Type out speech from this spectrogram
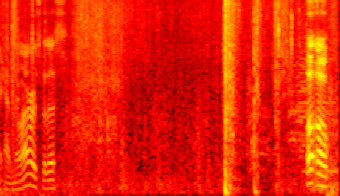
I have no arrows for this. Uh-oh.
